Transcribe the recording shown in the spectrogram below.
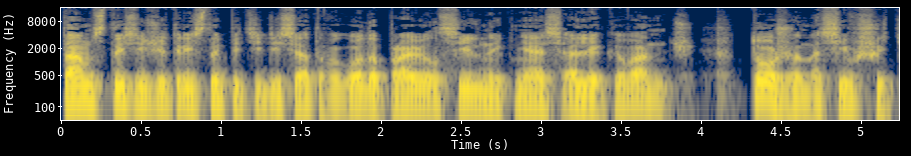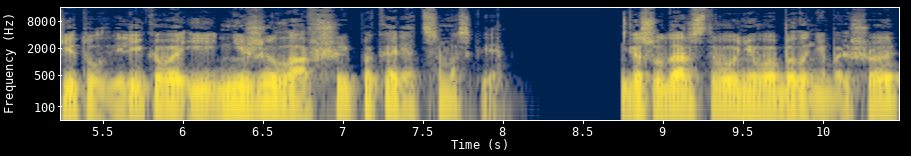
Там с 1350 года правил сильный князь Олег Иванович, тоже носивший титул великого и не желавший покоряться Москве. Государство у него было небольшое,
